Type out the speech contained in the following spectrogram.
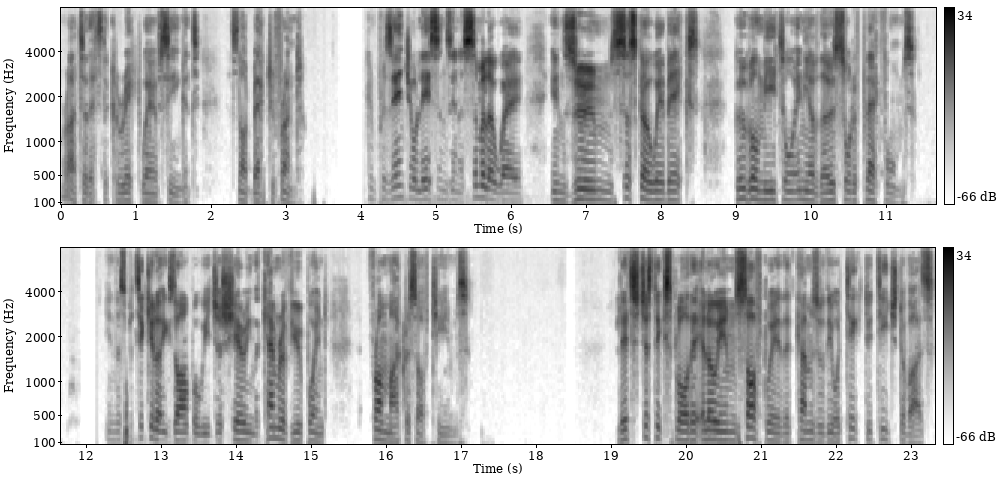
Right, so that's the correct way of seeing it. It's not back to front. You can present your lessons in a similar way in Zoom, Cisco WebEx, Google Meet, or any of those sort of platforms. In this particular example, we're just sharing the camera viewpoint from Microsoft Teams. Let's just explore the LOM software that comes with your Tech to Teach device.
